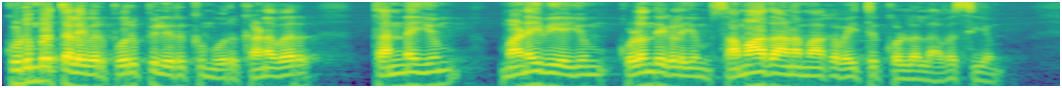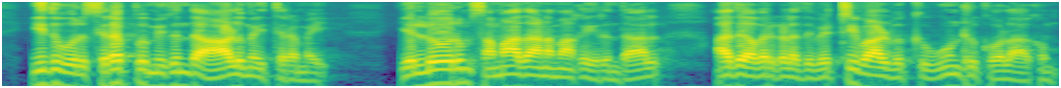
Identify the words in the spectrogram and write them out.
குடும்பத் தலைவர் பொறுப்பில் இருக்கும் ஒரு கணவர் தன்னையும் மனைவியையும் குழந்தைகளையும் சமாதானமாக வைத்துக் கொள்ளல் அவசியம். இது ஒரு சிறப்பு மிகுந்த ஆளுமை திறமை. எல்லோரும் சமாதானமாக இருந்தால் அது அவர்களது வெற்றி வாழ்வுக்கு ஊன்றுகோலாகும்.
